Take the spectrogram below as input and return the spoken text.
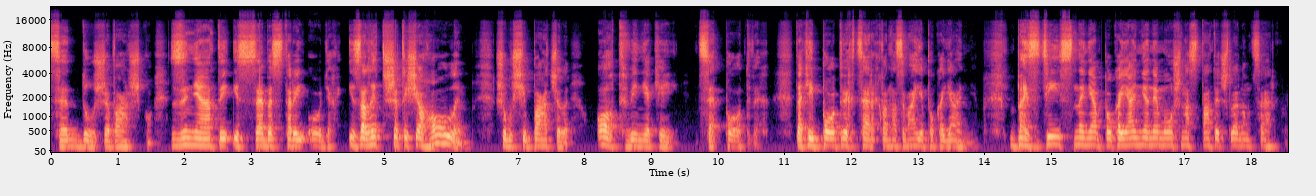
Це дуже важко зняти із себе старий одяг і залишитися голим, щоб усі бачили, от він який це подвиг. Такий подвиг церква називає покаянням. Без здійснення покаяння не можна стати членом церкви,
